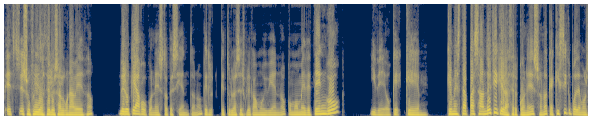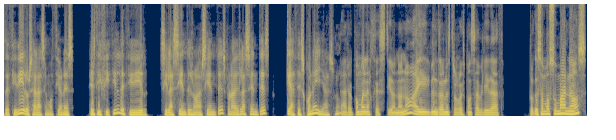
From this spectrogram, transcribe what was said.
he, sufrido celos alguna vez, ¿no? Pero ¿qué hago con esto que siento, ¿no? Que, que tú lo has explicado muy bien, ¿no? Cómo me detengo y veo que, que, qué me está pasando y qué quiero hacer con eso, ¿no? Que aquí sí que podemos decidir, o sea, las emociones es difícil decidir si las sientes o no las sientes, pero una vez las sientes, ¿qué haces con ellas? ¿no? Claro, cómo las gestiono, ¿no? Ahí vendrá nuestra responsabilidad. Porque somos humanos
